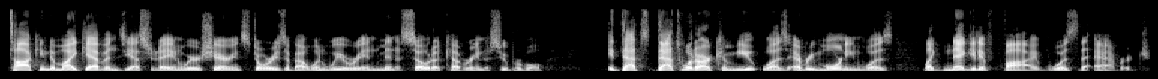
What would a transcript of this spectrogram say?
talking to Mike Evans yesterday, and we were sharing stories about when we were in Minnesota covering a Super Bowl. It, that's that's what our commute was every morning was like negative five was the average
